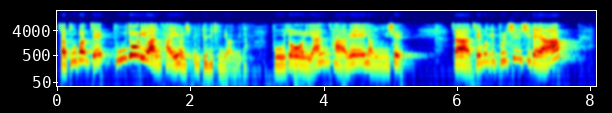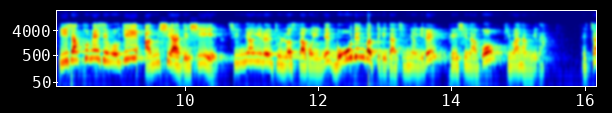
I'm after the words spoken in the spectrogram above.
자 두 번째 부조리한 사회 현실 이거 되게 중요합니다. 부조리한 사회 현실. 자 제목이 불친시대야. 이 작품의 제목이 암시하듯이 진영이를 둘러싸고 있는 모든 것들이 다 진영이를 배신하고 기만합니다. 됐죠?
